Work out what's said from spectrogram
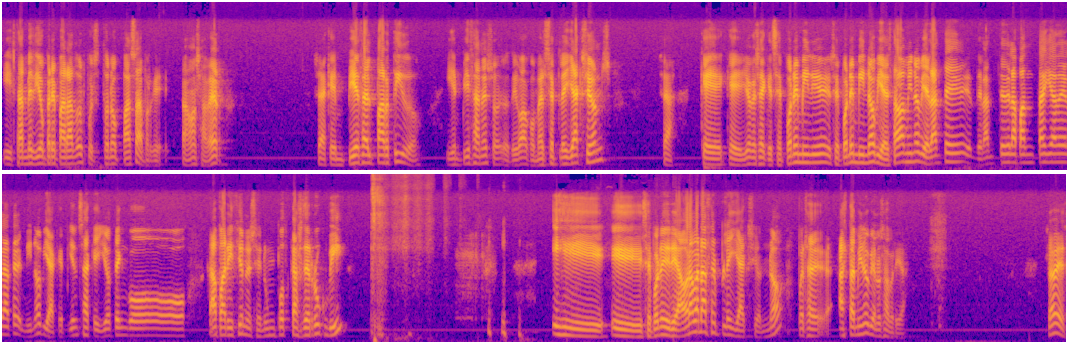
y están medio preparados, pues esto no pasa, porque vamos a ver, o sea, que empieza el partido y empiezan eso, yo digo, a comerse play actions. O sea, que, que yo que sé, que se pone mi, se pone mi novia, estaba mi novia delante, delante de la pantalla de la tele, mi novia que piensa que yo tengo apariciones en un podcast de rugby. y, se pone y diría, ahora van a hacer play action, ¿no? Pues eh, hasta mi novia lo sabría. ¿Sabes?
